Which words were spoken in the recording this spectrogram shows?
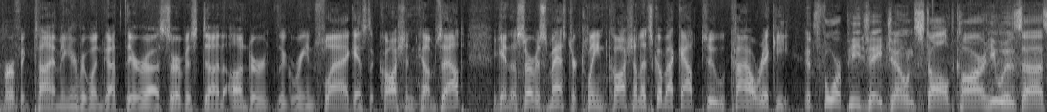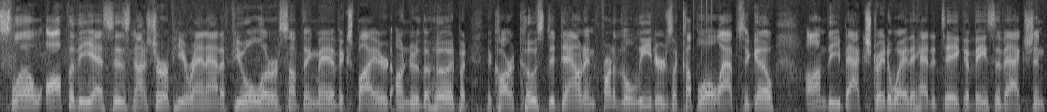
Perfect timing. Everyone got their uh, service done under the green flag as the caution comes out. Again, the Service Master clean caution. Let's go back out to Kyle Rickey. It's for PJ Jones stalled car. He was uh, slow off of the S's. Not sure if he ran out of fuel or something may have expired under the hood, but the car coasted down in front of the leaders a couple of laps ago on the back straightaway. They had to take evasive action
